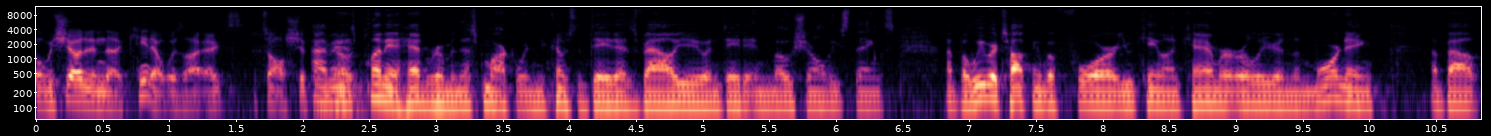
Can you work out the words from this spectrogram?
what we showed in the keynote was like, it's, it's all shipping I mean, code. there's plenty of headroom in this market when it comes to data as value and data in motion, all these things. Uh, but we were talking before you came on camera earlier in the morning about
